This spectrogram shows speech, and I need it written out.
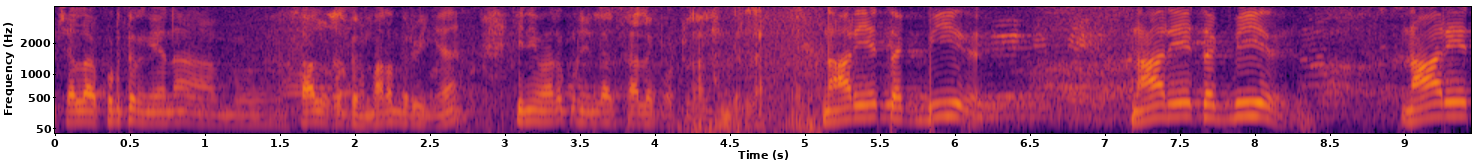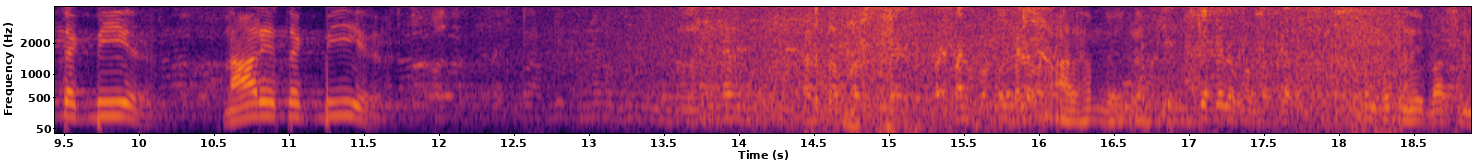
செல்லா கொடுத்துருங்க. ஏன்னா சாலை கொடுத்துருங்க. மறந்துடுவீங்க. இனி வரக்கூடிய எல்லாரும் சாலை போட்டலாம் அலமதுல்லா நாரே தக்பீர். நாரே தக்பீர். நாரே தக்பீர். நாரே தக்பீர். அலமதுல்லா பாசம்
